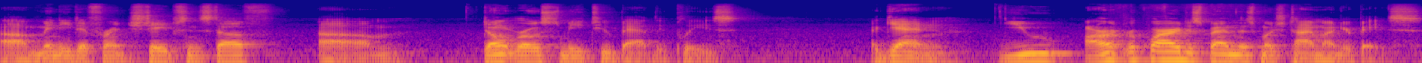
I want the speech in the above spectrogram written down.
uh, many different shapes and stuff. Um, don't roast me too badly, please. Again, you aren't required to spend this much time on your base.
